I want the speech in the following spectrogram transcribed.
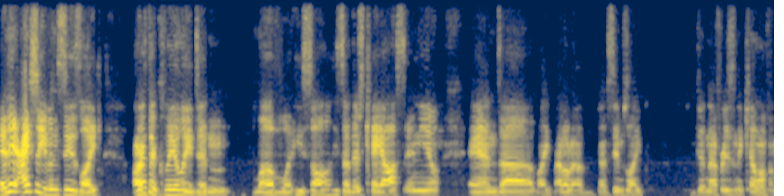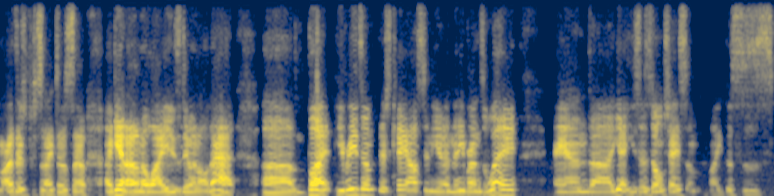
and it actually even sees like Arthur clearly didn't love what he saw. He said there's chaos in you, and uh, like I don't know, that seems like good enough reason to kill him from Arthur's perspective. So again, I don't know why he's doing all that, um, but he reads him. There's chaos in you, and then he runs away. And uh, yeah, he says, "Don't chase him. Like this is,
